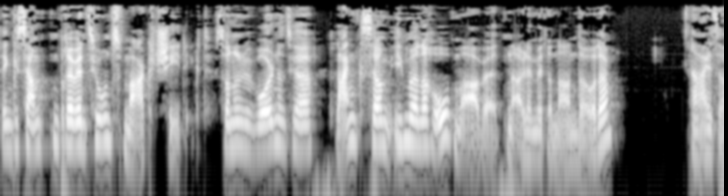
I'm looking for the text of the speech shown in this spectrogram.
den gesamten Präventionsmarkt schädigt, sondern wir wollen uns ja langsam immer nach oben arbeiten, alle miteinander, oder? Also,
